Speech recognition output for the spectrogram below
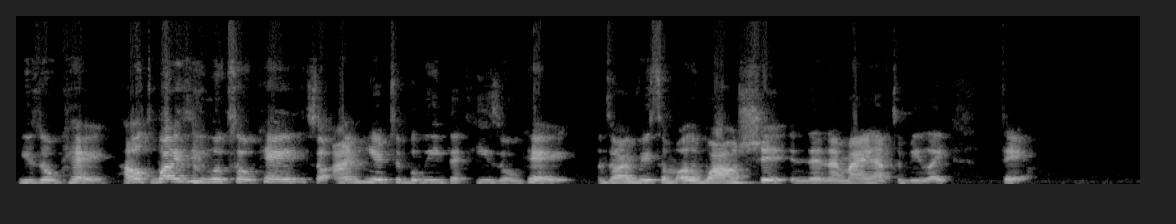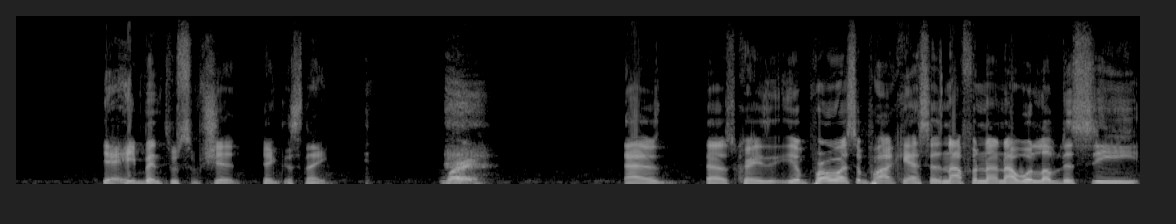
He's okay. Health wise, he looks okay. So I'm here to believe that he's okay until I read some other wild shit. And then I might have to be like, damn, Yeah, he been through some shit, Jake the Snake. word. That was that was crazy. Your pro wrestling podcast says not for nothing. I would love to see.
